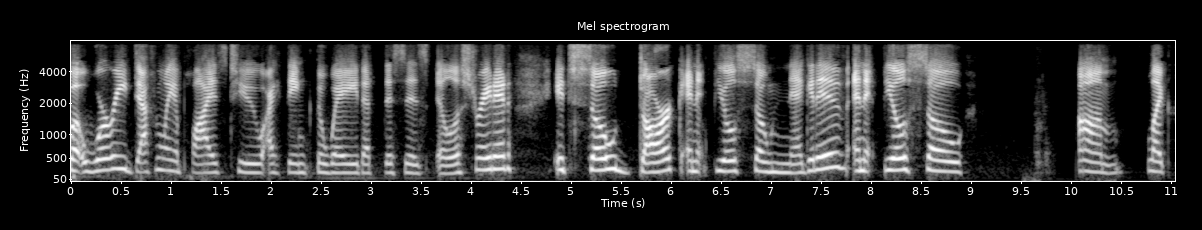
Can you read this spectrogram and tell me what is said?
But worry definitely applies to, I think, the way that this is illustrated. It's so dark and it feels so negative and it feels so, um, like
